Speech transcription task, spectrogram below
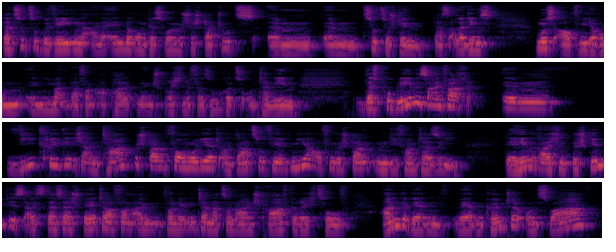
dazu zu bewegen, eine Änderung des römischen Statuts ähm, ähm, zuzustimmen. Das allerdings muss auch wiederum niemanden davon abhalten, entsprechende Versuche zu unternehmen. Das Problem ist einfach, ähm, wie kriege ich einen Tatbestand formuliert und dazu fehlt mir offen gestanden die Fantasie, der hinreichend bestimmt ist, als dass er später von, einem, von dem Internationalen Strafgerichtshof angewendet werden könnte, und zwar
